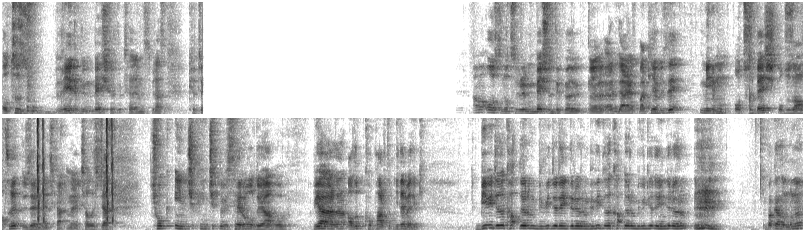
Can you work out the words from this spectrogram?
31.500'lük söylemesi biraz kötü. Ama olsun 31.500'lük önererek bakiyemizi minimum 35-36 üzerine çıkartmaya çalışacağız. Çok inçik inçikli bir seri oldu ya bu. Bir yerden alıp kopartıp gidemedik. Bir videoda katlıyorum, bir videoda indiriyorum, bir videoda katlıyorum, bir videoda indiriyorum. Bakalım bunu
